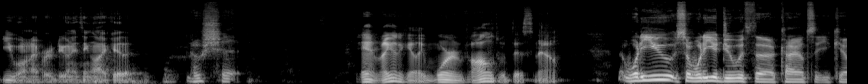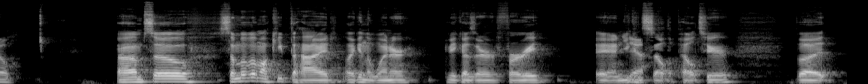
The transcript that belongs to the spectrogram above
you won't ever do anything like it No shit. Damn, I gotta get like more involved with this now. What do you? So what do you do with the coyotes that you kill? um so some of them i'll keep the hide like in the winter because they're furry and you Yeah. can sell the pelts here but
